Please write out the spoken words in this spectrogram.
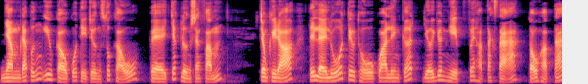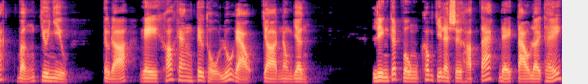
nhằm đáp ứng yêu cầu của thị trường xuất khẩu về chất lượng sản phẩm. Trong khi đó, tỷ lệ lúa tiêu thụ qua liên kết giữa doanh nghiệp với hợp tác xã, tổ hợp tác vẫn chưa nhiều, từ đó gây khó khăn tiêu thụ lúa gạo cho nông dân. Liên kết vùng không chỉ là sự hợp tác để tạo lợi thế,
